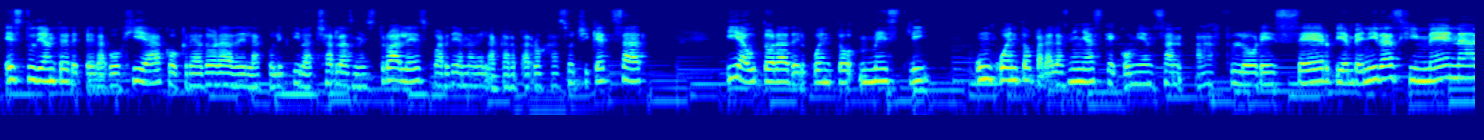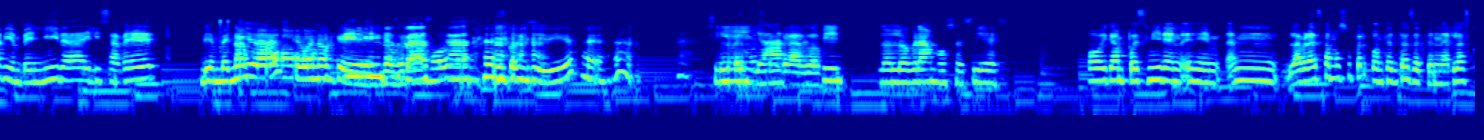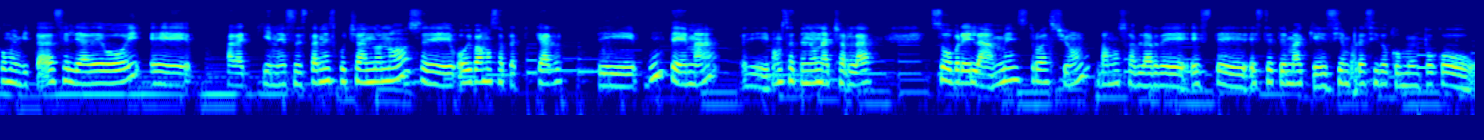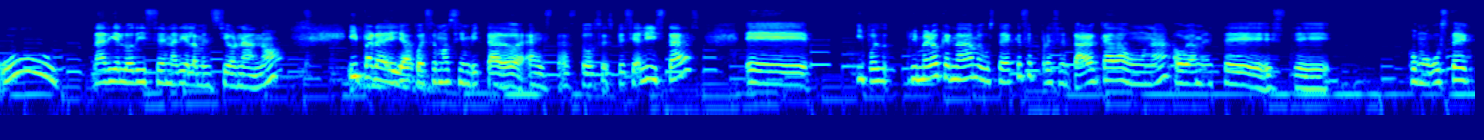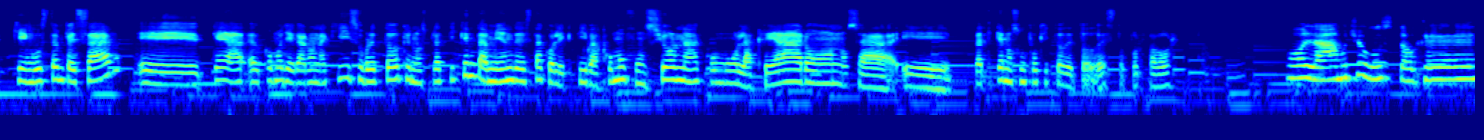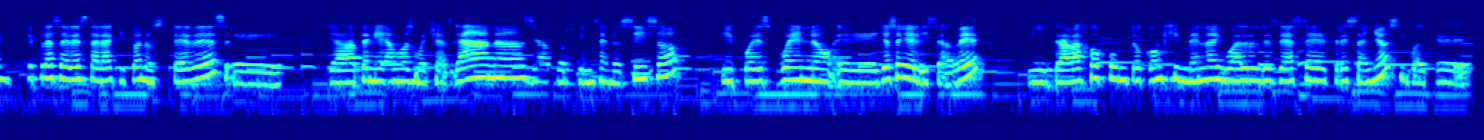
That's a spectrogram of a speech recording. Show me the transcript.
estudiante de pedagogía, co-creadora de la colectiva Charlas Menstruales, guardiana de la Carpa Roja Xochiquetzal y autora del cuento Mestli, un cuento para las niñas que comienzan a florecer. Bienvenidas Jimena, bienvenida Elizabeth. Bienvenidas, qué bueno que logramos coincidir. Sí, lo ya, lo logramos, así es. Oigan, pues miren, eh, mm, la verdad estamos súper contentas de tenerlas como invitadas el día de hoy. Eh, para quienes están escuchándonos, eh, hoy vamos a platicar de un tema, vamos a tener una charla sobre la menstruación. Vamos a hablar de este, este tema que siempre ha sido como un poco, uh, nadie lo dice, nadie lo menciona, ¿no? Y para ello, pues hemos invitado a estas dos especialistas. Eh, y pues primero que nada me gustaría que se presentaran cada una, obviamente, este, como guste, quien guste empezar, eh, eh, cómo llegaron aquí y sobre todo que nos platiquen también de esta colectiva, cómo funciona, cómo la crearon, o sea, eh, platíquenos un poquito de todo esto, por favor. Hola, mucho gusto, qué, placer estar aquí con ustedes. Eh, ya teníamos muchas ganas, ya por fin se nos hizo. Y pues bueno, yo soy Elizabeth, y trabajo junto con Jimena igual desde hace tres años, igual que,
